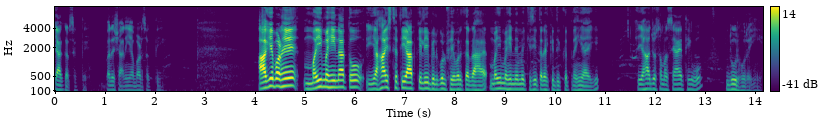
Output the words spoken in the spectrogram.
क्या कर सकते हैं? परेशानियाँ बढ़ सकती हैं। आगे बढ़ें, मई महीना तो यहाँ स्थिति आपके लिए बिल्कुल फेवर कर रहा है। मई महीने में किसी तरह की दिक्कत नहीं आएगी। यहाँ जो समस्याएँ थी वो दूर हो रही हैं।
